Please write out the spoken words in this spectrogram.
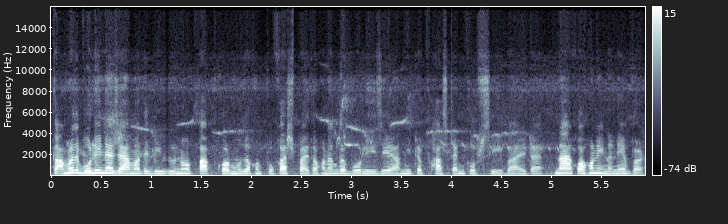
তো আমরা যে বলি না যে আমাদের বিভিন্ন পাপকর্ম যখন প্রকাশ পায়, তখন আমরা বলি যে আমি এটা ফার্স্ট টাইম করছি বা এটা না, কখনই না নেভার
